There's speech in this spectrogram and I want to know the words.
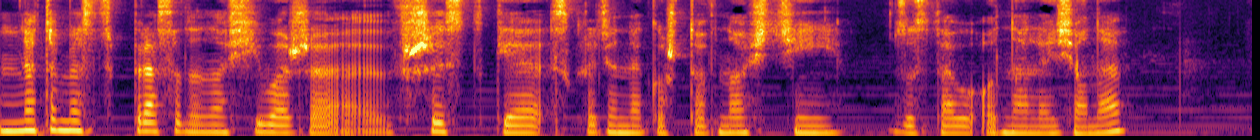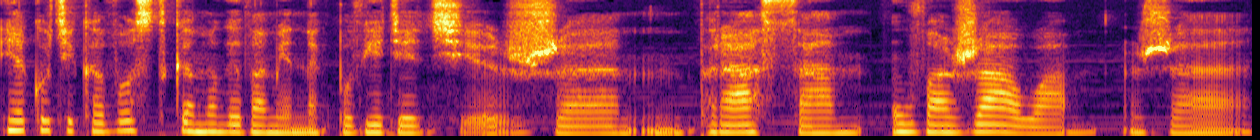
Natomiast prasa donosiła, że wszystkie skradzione kosztowności zostały odnalezione. Jako ciekawostkę mogę Wam jednak powiedzieć, że prasa uważała, że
